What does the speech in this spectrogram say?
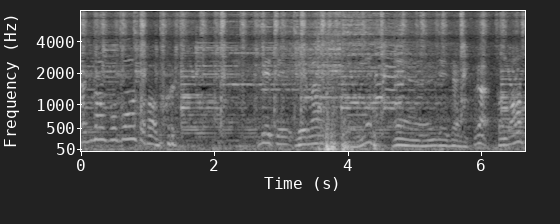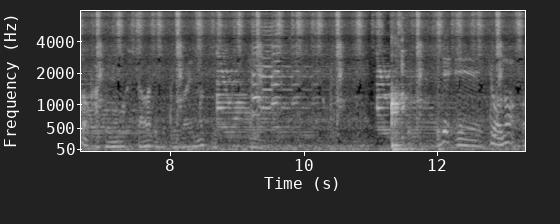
田島をポンポンとフォアボール出て、出ましてね、えー、で、ジャイアンツがどんどんと加点をしたわけでございます。で、えー、今日の、そ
